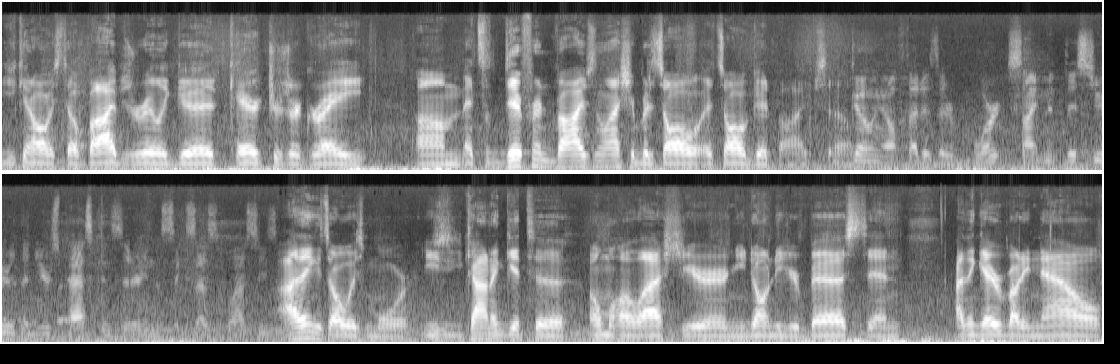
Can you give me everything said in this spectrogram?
you can always tell vibes are really good, characters are great. Um, it's different vibes than last year, but it's all it's all good vibes. So Going off that, is there more excitement this year than years past, considering the success of last season? I think it's always more. You, you kind of get to Omaha last year and you don't do your best, and I think everybody now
